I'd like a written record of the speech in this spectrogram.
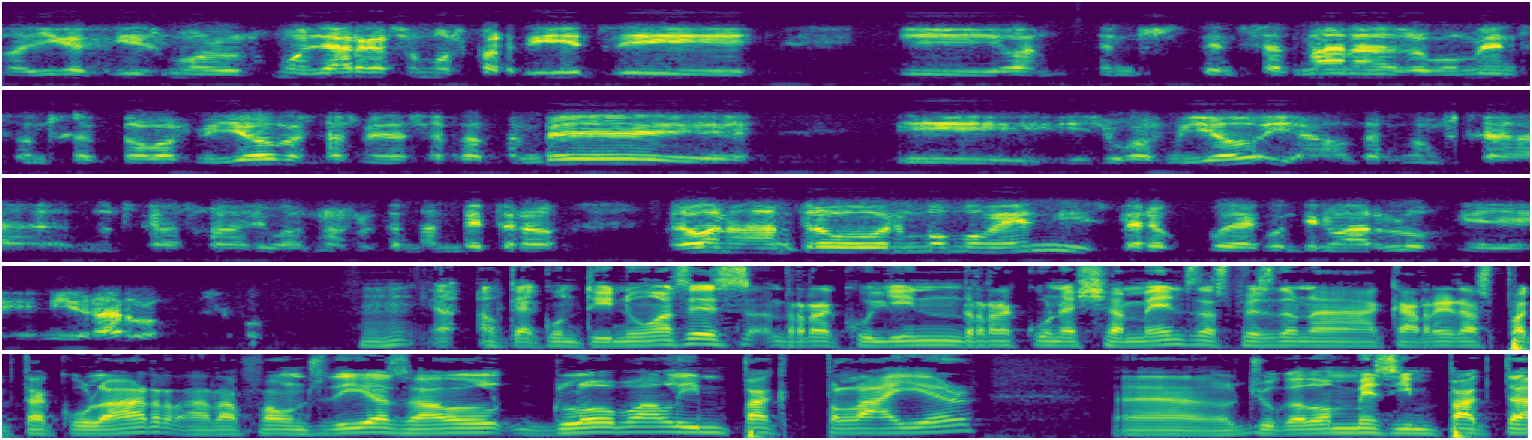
la lliga aquí és molt, molt llarga, són molts partits i, i bueno, tens, tens setmanes o moments doncs, que et trobes millor, que estàs més acertat també i, i, i jugues millor, i altres doncs, que, doncs, que les coses igual no surten tan bé, però, però bueno, em trobo en un bon moment i espero poder continuar-lo i, i millorar-lo, si puc. Mm -hmm. El que continues és recollint reconeixements després d'una carrera espectacular. Ara fa uns dies el Global Impact Player, eh, el jugador més impacte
